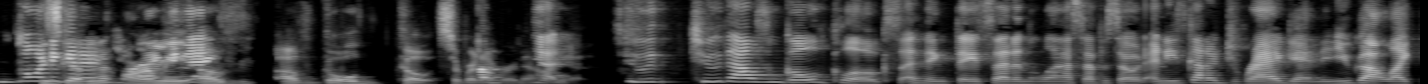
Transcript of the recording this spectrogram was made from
You going He's to get an army of of gold coats or um, whatever now. yeah, Yeah. Two two thousand gold cloaks, I think they said in the last episode, and he's got a dragon, and you got like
